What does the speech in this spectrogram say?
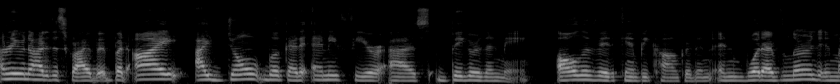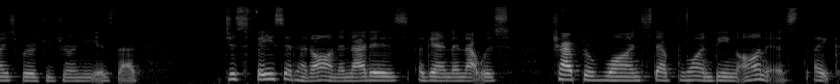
I don't even know how to describe it, but I, I don't look at any fear as bigger than me. All of it can be conquered. And, and what I've learned in my spiritual journey is that just face it head on. And that is, again, and that was chapter one, step one, being honest. Like,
